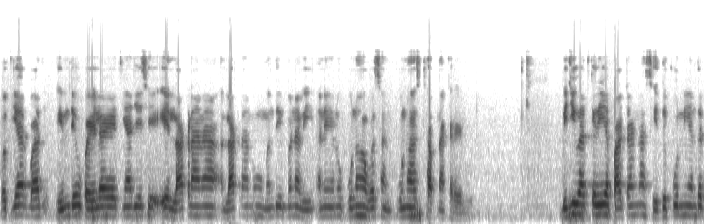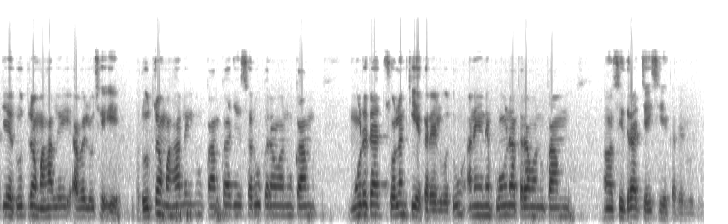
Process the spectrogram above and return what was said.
તો ત્યારબાદ ભીમદેવ પહેલાએ ત્યાં જે છે એ લાકડાના, લાકડાનું મંદિર બનાવી અને એનું પુનઃ વસન પુનઃ સ્થાપના કરેલું હતું. બીજી વાત કરીએ પાટણના સિદ્ધપુરની અંદર જે રુદ્ર મહાલય આવેલું છે એ, રુદ્ર મહાલયનું કામકાજ શરૂ કરવાનું કામ મૂળરાજ સોલંકીએ કરેલું હતું અને એને પૂર્ણ કરાવવાનું કામ સિદ્ધરાજ જયસિંહે કરેલું હતું.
